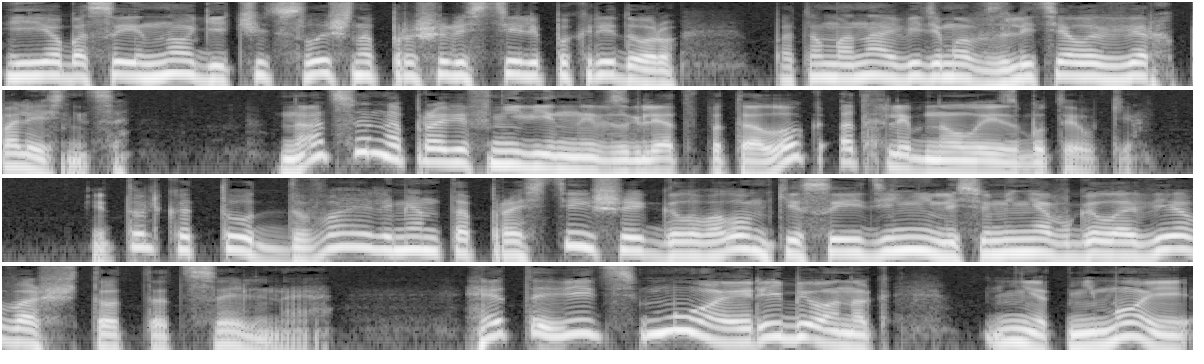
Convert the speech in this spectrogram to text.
Ее босые ноги чуть слышно прошелестели по коридору. Потом она, видимо, взлетела вверх по лестнице. Нация, направив невинный взгляд в потолок, отхлебнула из бутылки. И только тут два элемента простейшей головоломки соединились у меня в голове во что-то цельное. Это ведь мой ребенок. Нет, не мой,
